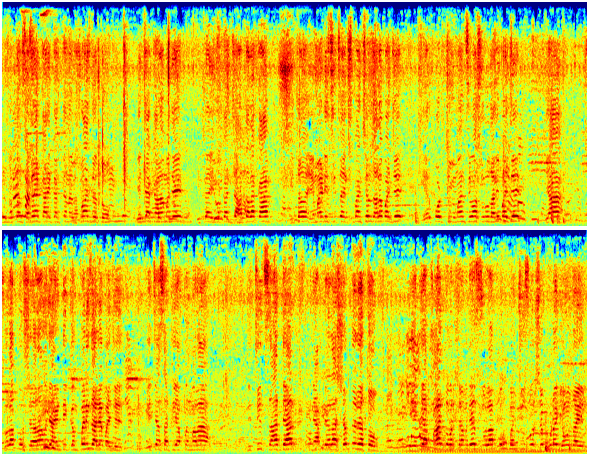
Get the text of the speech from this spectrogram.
आपण सगळ्या कार्यकर्त्यांना विश्वास देतो येत्या काळामध्ये इथल्या युवकांच्या हाताला काम इथं एमआयडीसीचं एक्सपान्शन झालं पाहिजे एअरपोर्टची विमानसेवा सुरू झाली पाहिजे. या सोलापूर शहरामध्ये आय टी कंपनी झाल्या पाहिजेत. याच्यासाठी आपण मला निश्चित साथ द्याल आणि आपल्याला शब्द देतो येत्या पाच वर्षामध्ये सोलापूर पंचवीस वर्ष पुढे घेऊन जाईल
